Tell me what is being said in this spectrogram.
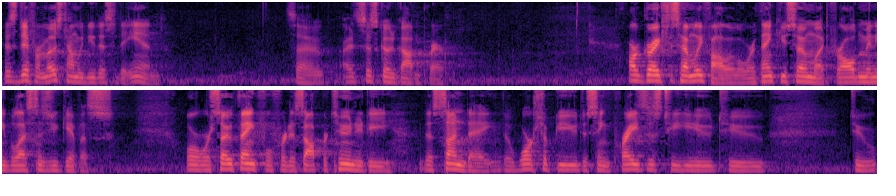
this is different. Most time we do this at the end. So let's just go to God in prayer. Our gracious Heavenly Father, Lord, thank you so much for all the many blessings you give us. Lord, we're so thankful for this opportunity this Sunday to worship you, to sing praises to you, to, to,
